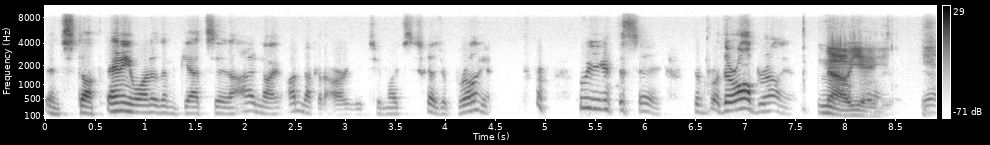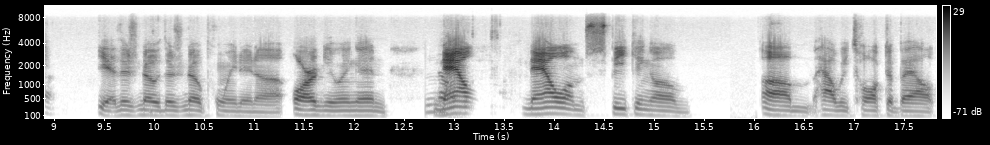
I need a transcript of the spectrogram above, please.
and stuff. Any one of them gets it. I'm not I'm not going to argue too much. These guys are brilliant. Who are you going to say? They're, they're all brilliant. No, yeah, brilliant. yeah, yeah. There's no there's no point in uh arguing. And no. now now I'm speaking of um how we talked about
